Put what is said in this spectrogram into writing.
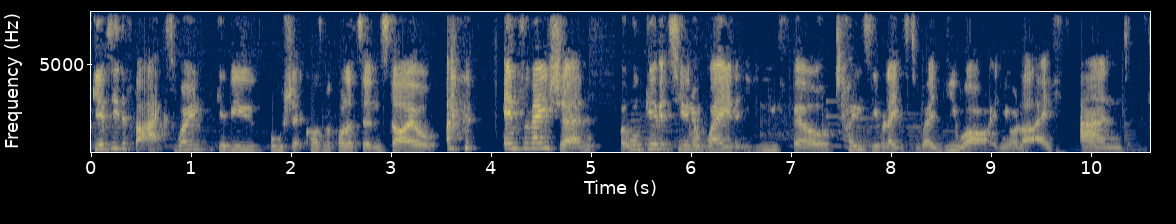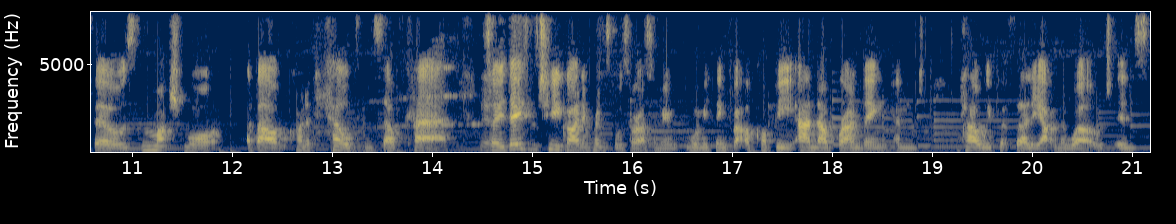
gives you the facts, won't give you bullshit cosmopolitan style information, but will give it to you in a way that you feel totally relates to where you are in your life and feels much more about kind of health and self care. Yeah. So those are the two guiding principles for us when we, when we think about our copy and our branding and how we put Ferly out in the world is,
